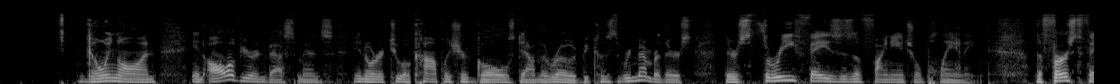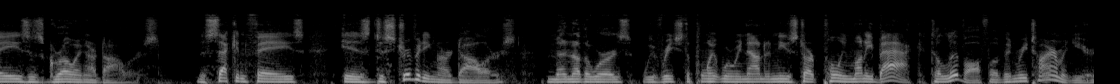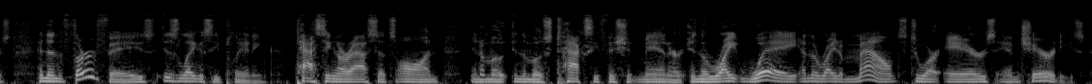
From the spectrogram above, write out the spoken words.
going on in all of your investments in order to accomplish your goals down the road because remember there's there's three phases of financial planning. The first phase is growing our dollars. The second phase is distributing our dollars. In other words, we've reached the point where we now need to start pulling money back to live off of in retirement years. And then the third phase is legacy planning passing our assets on in, mo- in the most tax efficient manner, in the right way and the right amounts to our heirs and charities.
